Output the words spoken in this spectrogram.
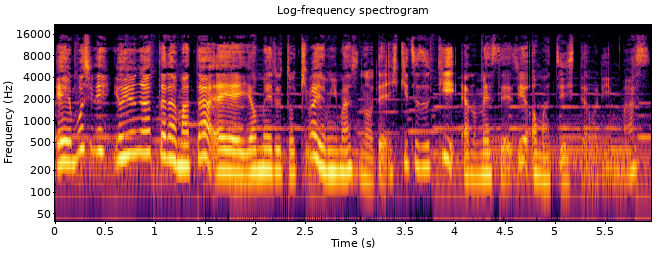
えーもしね、余裕があったらまた、えー読めるときは読みますので、引き続き、あの、メッセージお待ちしております。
